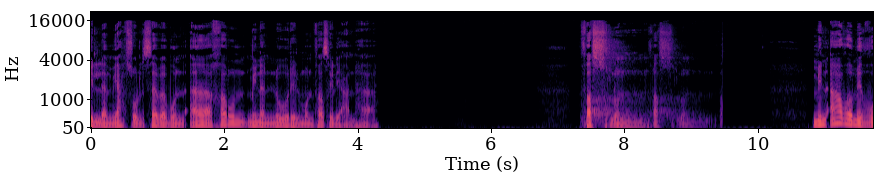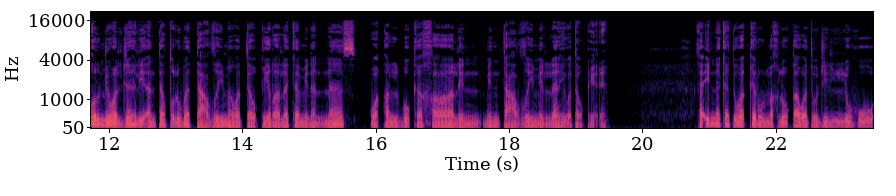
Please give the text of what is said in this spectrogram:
إن لم يحصل سبب آخر من النور المنفصل عنها. فصل. فصل. من أعظم الظلم والجهل أن تطلب التعظيم والتوقير لك من الناس وقلبك خال من تعظيم الله وتوقيره. فإنك توقر المخلوق وتجله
